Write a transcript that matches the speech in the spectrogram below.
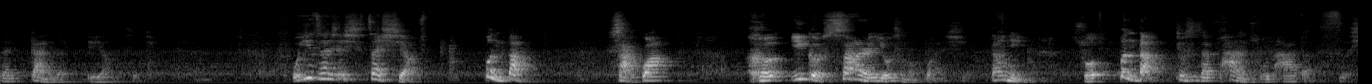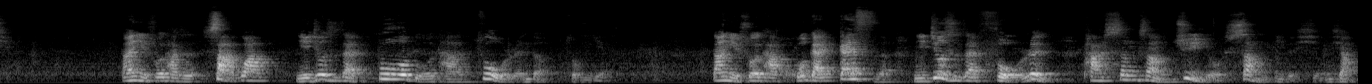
在干的一样的事情。我一直在在想，笨蛋，傻瓜。和一个杀人有什么关系？当你说笨蛋，就是在判处他的死刑；当你说他是傻瓜，你就是在剥夺他做人的尊严；当你说他活该该死，你就是在否认他身上具有上帝的形象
